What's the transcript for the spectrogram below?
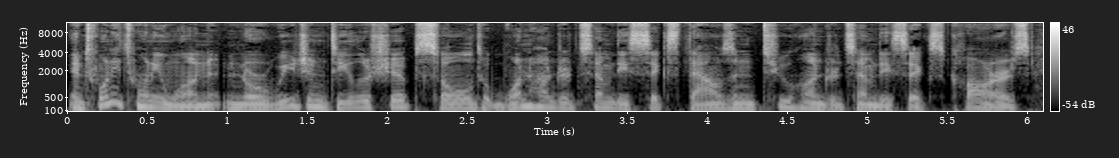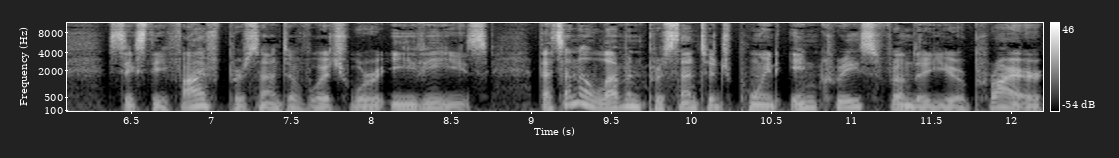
In 2021, Norwegian dealerships sold 176,276 cars, 65% of which were EVs. That's an 11 percentage point increase from the year prior,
